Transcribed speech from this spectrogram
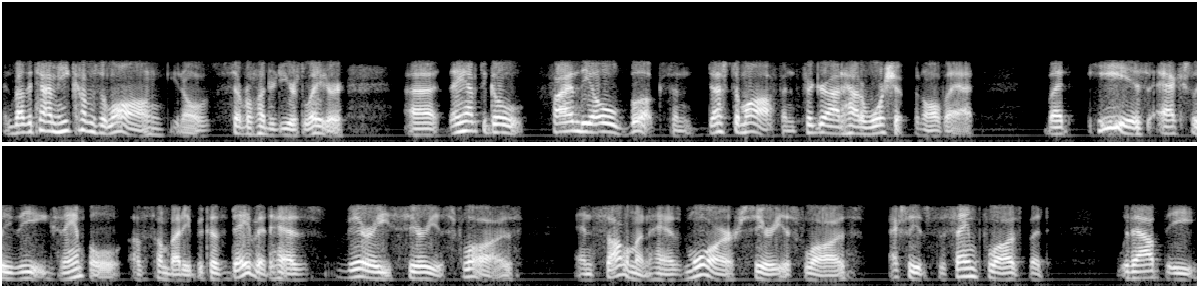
And by the time he comes along, you know, several hundred years later, uh, they have to go find the old books and dust them off and figure out how to worship and all that. But he is actually the example of somebody because David has very serious flaws, and Solomon has more serious flaws Actually, it's the same flaws, but without the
